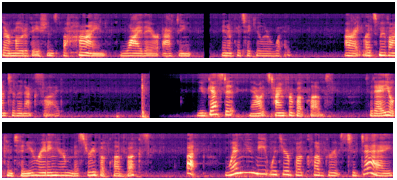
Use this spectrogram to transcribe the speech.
their motivations behind why they are acting in a particular way. All right, let's move on to the next slide. You guessed it, now it's time for book clubs. Today you'll continue reading your mystery book club books, but when you meet with your book club groups today,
